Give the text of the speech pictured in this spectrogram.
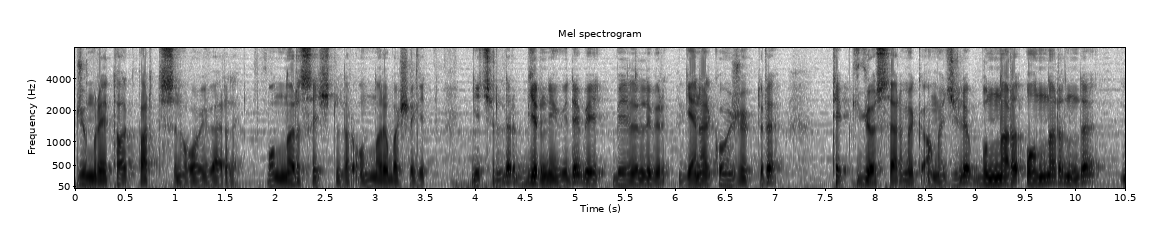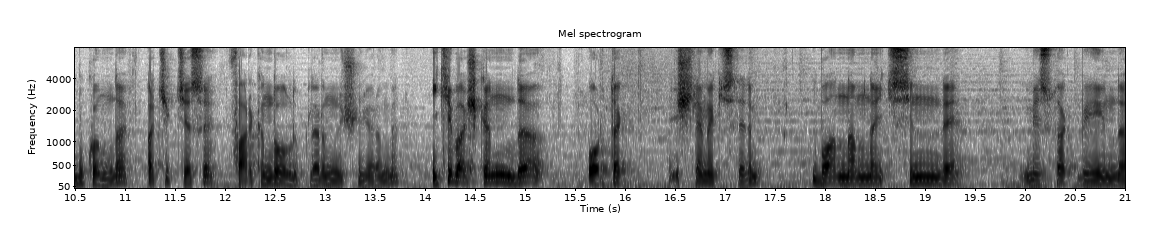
Cumhuriyet Halk Partisi'ne oy verdi. Onları seçtiler, onları başa geçirdiler. Bir nevi de be- belirli bir genel konjonktüre tepki göstermek amacıyla bunlar onların da bu konuda açıkçası farkında olduklarını düşünüyorum ben. İki başkanın da ortak işlemek istedim. Bu anlamda ikisinin de Mesut Akbey'in de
